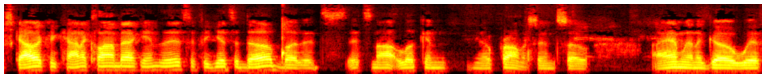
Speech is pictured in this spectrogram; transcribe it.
Skyler could kind of climb back into this if he gets a dub, but it's it's not looking you know promising. So I am going to go with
